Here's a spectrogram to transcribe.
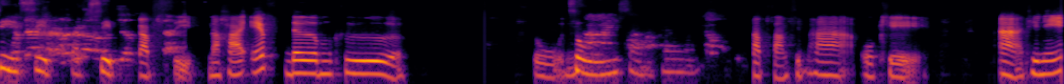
สี่สิบกับสิบกับสิบนะคะ F เดิมคือศูนย์ศูนย์สามห้ากับสามสิบห้าโอเค อะทีนี้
